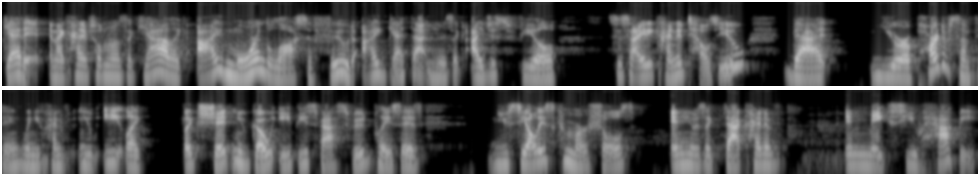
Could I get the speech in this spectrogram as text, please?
get it. And I kind of told him I was like, yeah, like I mourn the loss of food. I get that. And he was like, I just feel society kind of tells you that you're a part of something when you kind of you eat like like shit and you go eat these fast food places. You see all these commercials, and he was like, that kind of it makes you happy.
